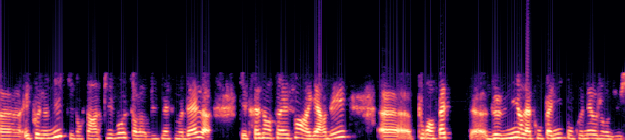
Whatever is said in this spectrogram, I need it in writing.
euh, économique. Ils ont fait un pivot sur leur business model qui est très intéressant à regarder euh, pour en fait devenir la compagnie qu'on connaît aujourd'hui.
